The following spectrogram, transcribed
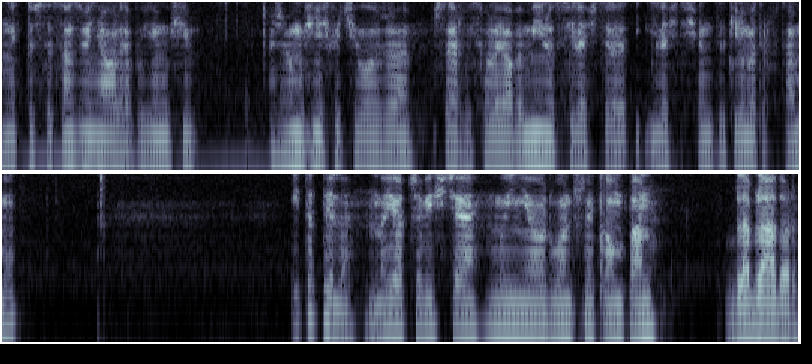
Jak ktoś sobie sam zmienia olej, a później musi, żeby mu się nie świeciło, że serwis olejowy minus ileś, tyle, ileś tysięcy kilometrów temu. I to tyle. No i oczywiście mój nieodłączny kompan Blablador.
